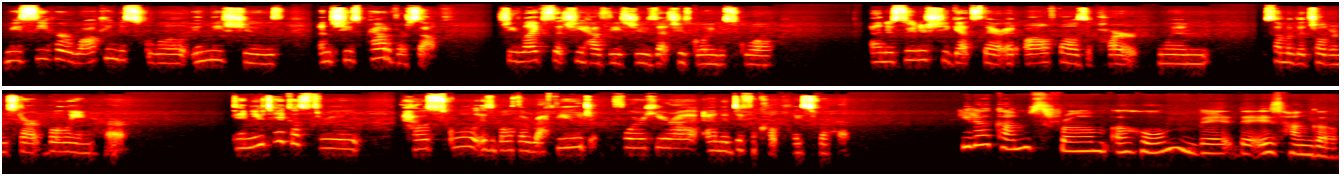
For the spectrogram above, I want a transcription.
we see her walking to school in these shoes and she's proud of herself. She likes that she has these shoes, that she's going to school. And as soon as she gets there, it all falls apart when some of the children start bullying her. Can you take us through how school is both a refuge for Heera and a difficult place for her? Heera comes from a home where there is hunger.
